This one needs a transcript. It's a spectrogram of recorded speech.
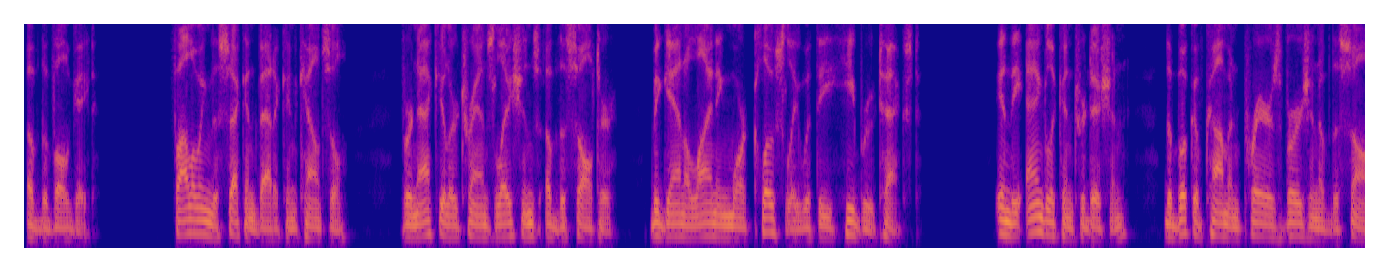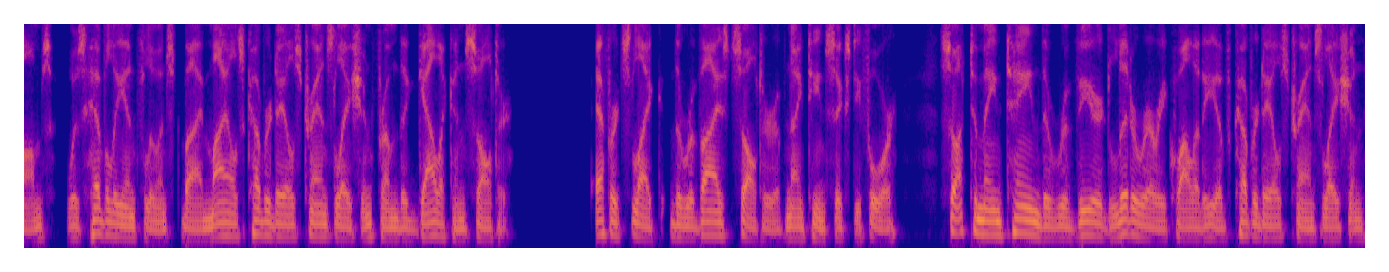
of the Vulgate. Following the Second Vatican Council, vernacular translations of the Psalter began aligning more closely with the Hebrew text. In the Anglican tradition, the Book of Common Prayer's version of the Psalms was heavily influenced by Miles Coverdale's translation from the Gallican Psalter. Efforts like the Revised Psalter of 1964 sought to maintain the revered literary quality of Coverdale's translation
